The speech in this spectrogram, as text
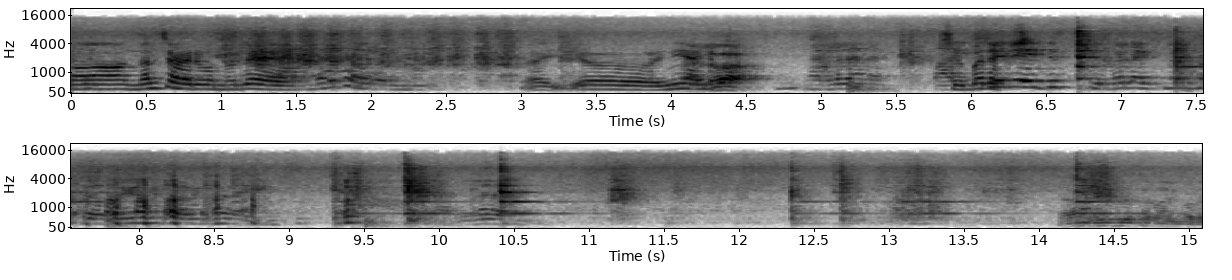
ആ ഇന്നലെ ചോര വന്നു അല്ലേ അയ്യോ ഇനി ശുഭലക്ഷ്മി. ശുഭലക്ഷ്മി ഞാൻ ബീഫ് വെച്ചാൽ നോക്കിക്കോട്ടെ ചട്ട അറിയണ്ടോ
